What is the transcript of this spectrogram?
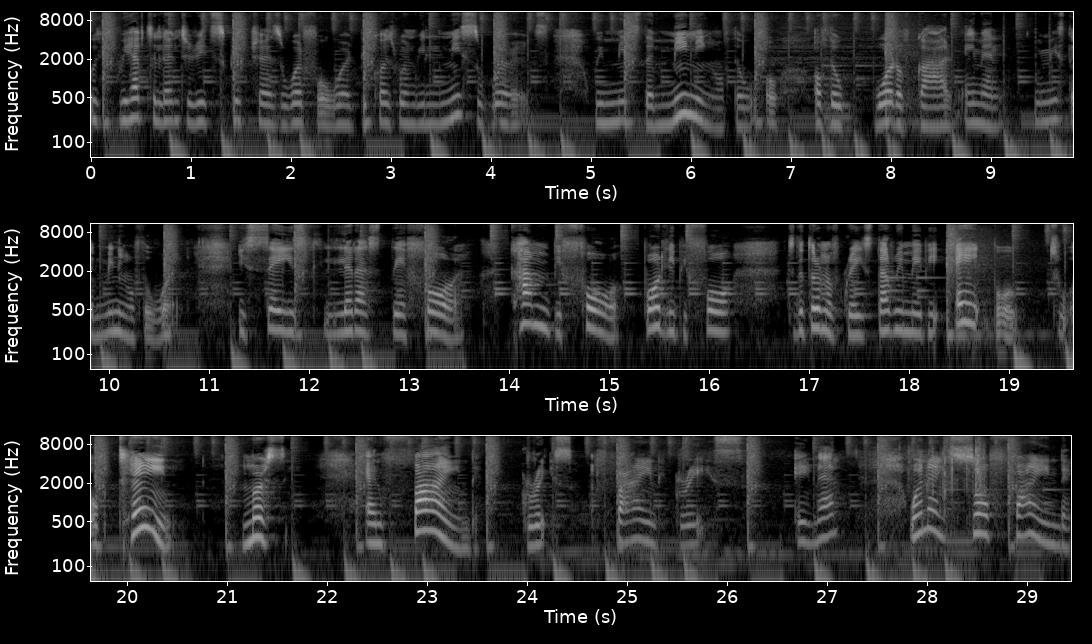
We, we have to learn to read scriptures word for word because when we miss words, we miss the meaning of the of, the word of God. Amen. We miss the meaning of the word. It says, "Let us therefore come before boldly before to the throne of grace that we may be able to obtain mercy and find grace. Find grace. Amen. When I saw find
